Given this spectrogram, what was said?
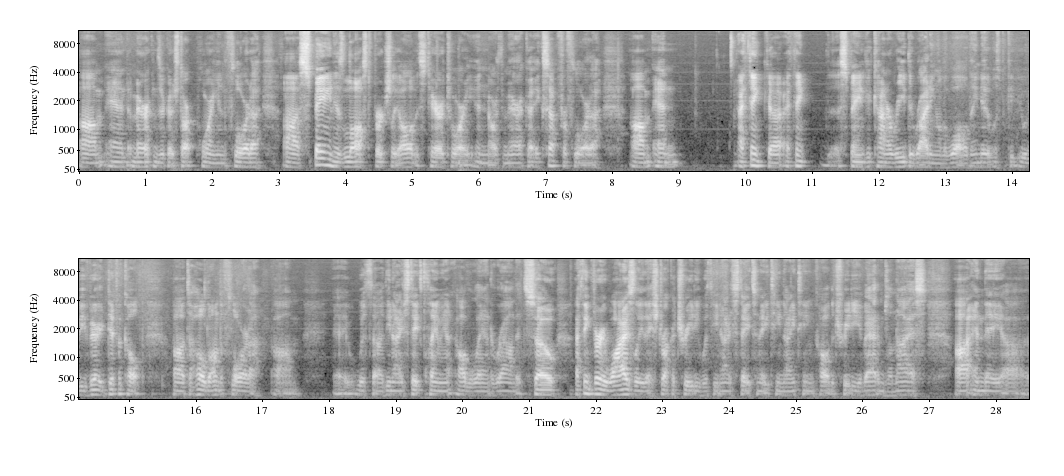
Um, and Americans are going to start pouring into Florida. Uh, Spain has lost virtually all of its territory in North America except for Florida, um, and I think uh, I think Spain could kind of read the writing on the wall. They knew it was it would be very difficult uh, to hold on to Florida. Um, uh, with uh, the United States claiming all the land around it. So I think very wisely they struck a treaty with the United States in 1819 called the Treaty of Adams-Onís, uh, and they uh,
